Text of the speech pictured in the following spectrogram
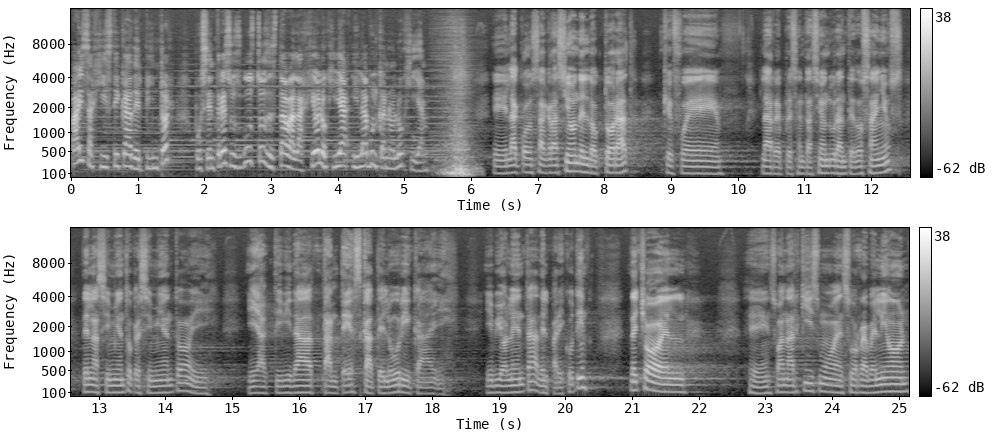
paisajística del pintor, pues entre sus gustos estaba la geología y la vulcanología. Eh, la consagración del Dr. Atle, que fue la representación durante dos años del nacimiento, crecimiento y, y actividad tantesca, telúrica y y violenta del Paricutín. De hecho, él, eh, en su anarquismo, en su rebelión,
